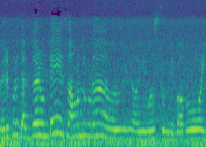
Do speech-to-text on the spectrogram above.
మెరుపులు దగ్గరుంటే సౌండ్ కూడా వస్తుంది బాబోయ్.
